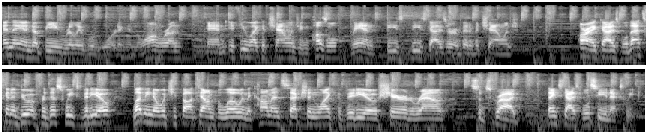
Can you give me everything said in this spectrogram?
and they end up being really rewarding in the long run. And if you like a challenging puzzle, man, these, these guys are a bit of a challenge. All right, guys, well, that's gonna do it for this week's video. Let me know what you thought down below in the comments section. Like the video, share it around, subscribe. Thanks, guys. We'll see you next week.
